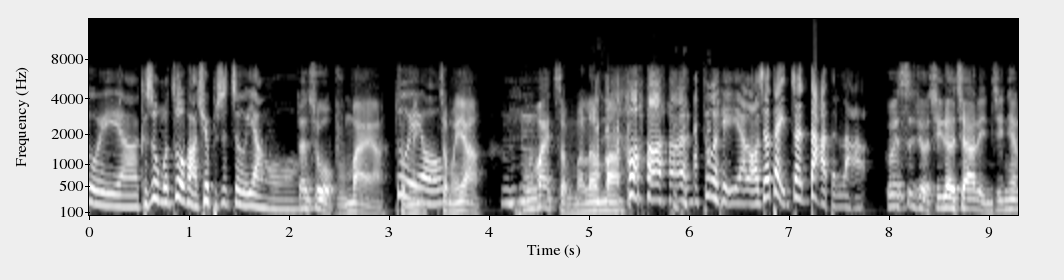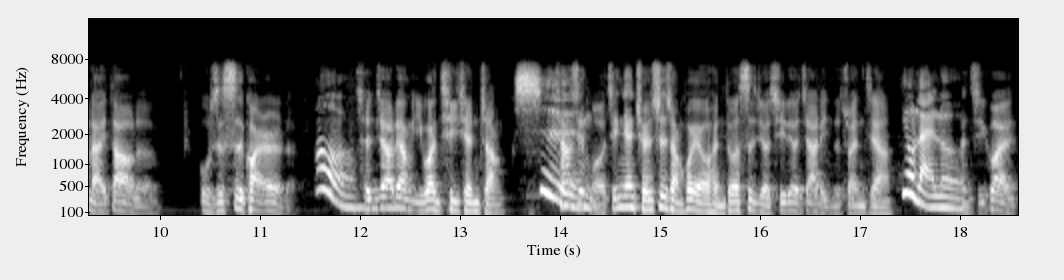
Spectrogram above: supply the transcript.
对呀、可是我们做法却不是这样哦。但是我不卖啊。对哦怎么样？不卖怎么了吗？对呀、老师要带你赚大的啦。各位，四九七六嘉玲今天来到了五十四块二了，嗯，成交量一万七千张。是，相信我，今天全市场会有很多四九七六嘉玲的专家。又来了很。奇怪，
